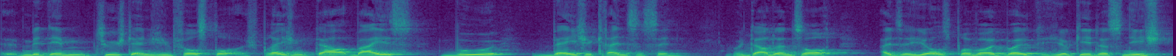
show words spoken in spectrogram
äh, mit dem zuständigen Förster sprechen, der weiß, wo welche Grenzen sind. Und der dann sagt, also hier ist Privatwald, hier geht das nicht.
